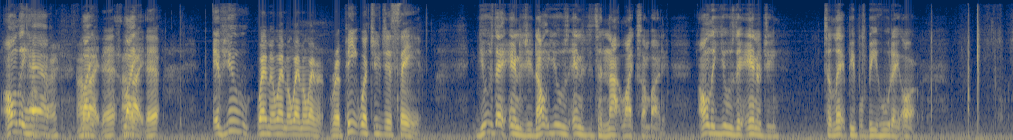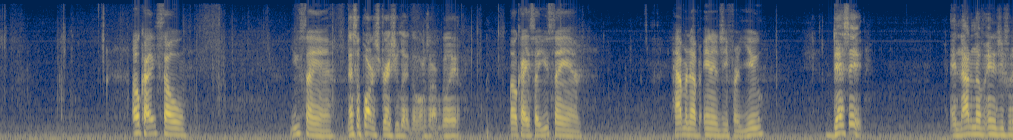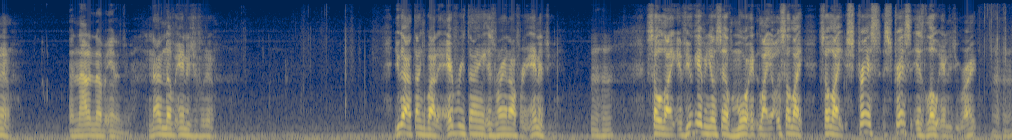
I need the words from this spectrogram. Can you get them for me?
Only have okay. I like- like, that. I like- like that. if you Wait a minute, wait a minute, wait a minute, wait a minute. Repeat what you just said. use that energy. Don't use energy to not like somebody. Only use the energy to let people be who they are. Okay, so you saying That's a part of stress you let go. I'm sorry. Go ahead. Okay, so you saying have enough energy for you That's it. And not enough energy for them. and not enough energy. Not enough energy for them. You gotta think about it. Everything is ran off of energy. Mm-hmm. So like, if you're giving yourself more, like, so like, so like, stress, stress is low energy, right? Mm-hmm.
